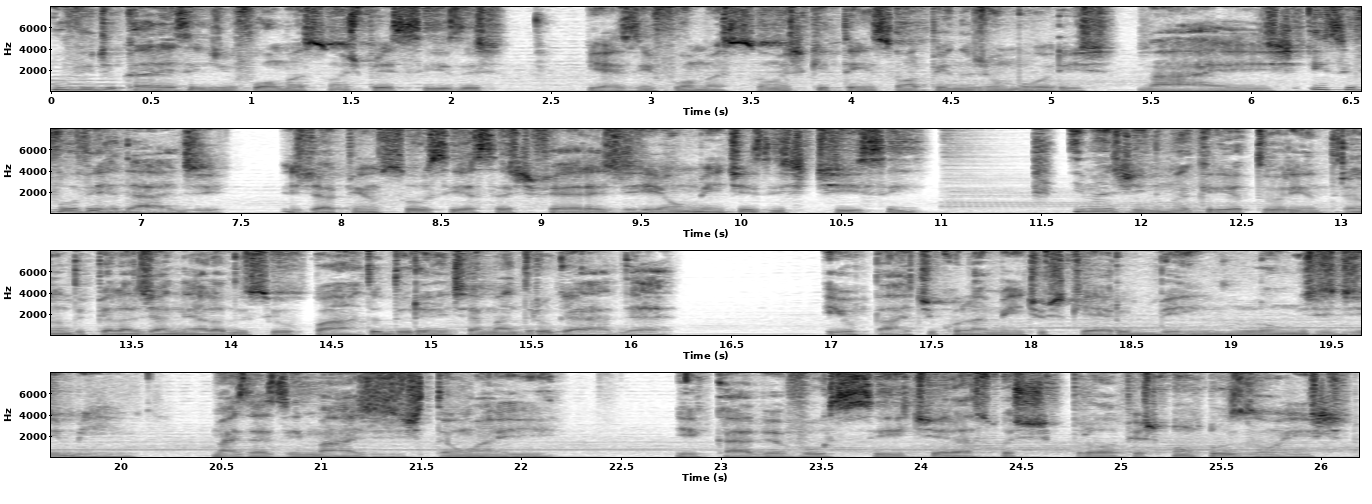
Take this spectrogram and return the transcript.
O vídeo carece de informações precisas e as informações que tem são apenas rumores. Mas e se for verdade? Já pensou se essas feras realmente existissem? Imagine uma criatura entrando pela janela do seu quarto durante a madrugada. Eu particularmente os quero bem longe de mim, mas as imagens estão aí e cabe a você tirar suas próprias conclusões.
